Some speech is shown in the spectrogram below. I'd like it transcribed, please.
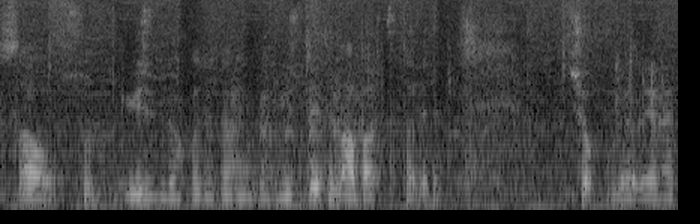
sağ olsun 100 blok ödeden vuruyor. 100 dedim abarttı tabi de. Çok vuruyordu yani.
